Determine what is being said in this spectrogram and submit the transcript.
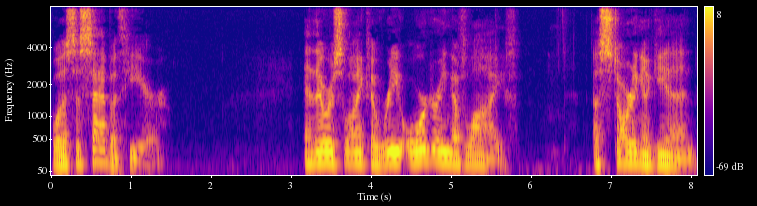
was the Sabbath year. And there was like a reordering of life, a starting again,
